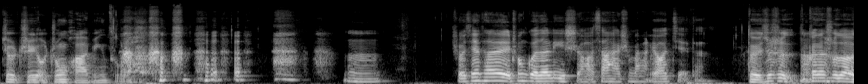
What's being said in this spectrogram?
就只有中华民族了。嗯，首先他对中国的历史好像还是蛮了解的。对，就是刚才说到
